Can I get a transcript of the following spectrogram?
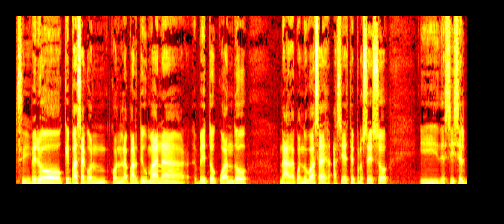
Sí. Pero, ¿qué pasa con, con la parte humana, Beto, cuando nada, cuando vas hacia este proceso y decís, el,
